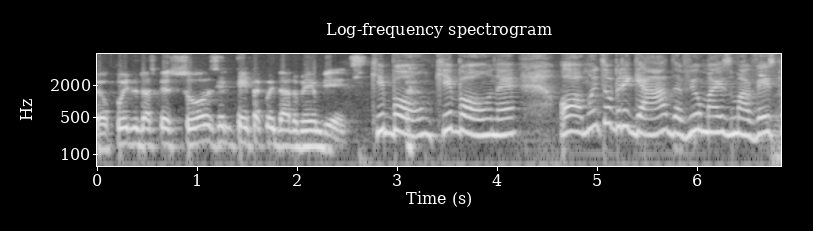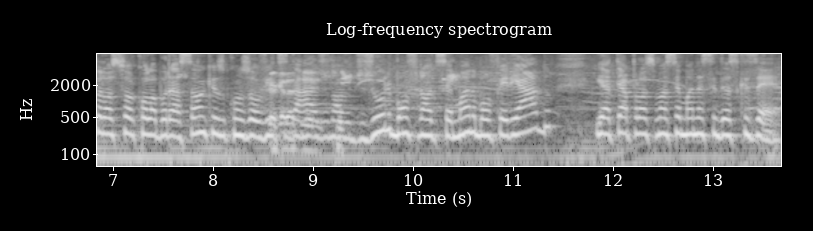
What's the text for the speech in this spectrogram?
eu cuido das pessoas e ele tenta cuidar do meio ambiente. Que bom, que bom, né? Ó, muito obrigada, viu, mais uma vez pela sua colaboração aqui com os ouvintes da Rádio 9 de Julho. Bom final de semana, bom feriado e até a próxima semana, se Deus quiser.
